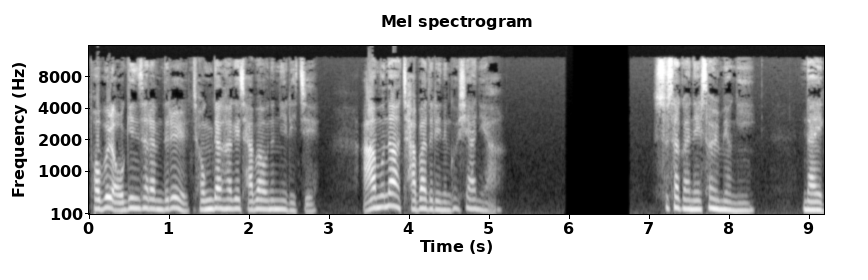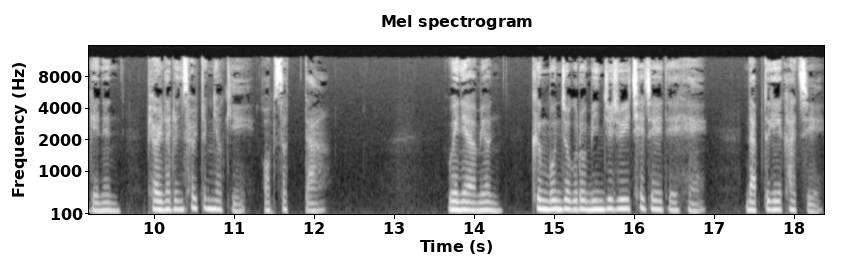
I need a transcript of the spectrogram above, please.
법을 어긴 사람들을 정당하게 잡아오는 일이지. 아무나 잡아들이는 것이 아니야. 수사관의 설명이 나에게는 별다른 설득력이 없었다. 왜냐하면 근본적으로 민주주의 체제에 대해 납득이 가지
